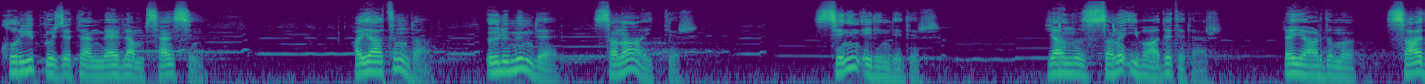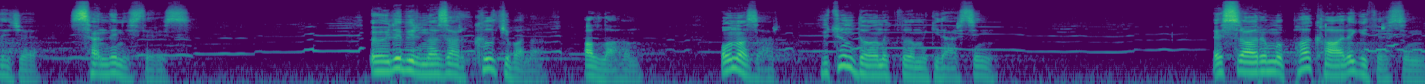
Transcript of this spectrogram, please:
koruyup gözeten Mevlam sensin. Hayatım da ölümüm de sana aittir. Senin elindedir. Yalnız sana ibadet eder ve yardımı sadece senden isteriz. Öyle bir nazar kıl ki bana Allah'ım. O nazar bütün dağınıklığımı gidersin. Esrarımı pak hale getirsin.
